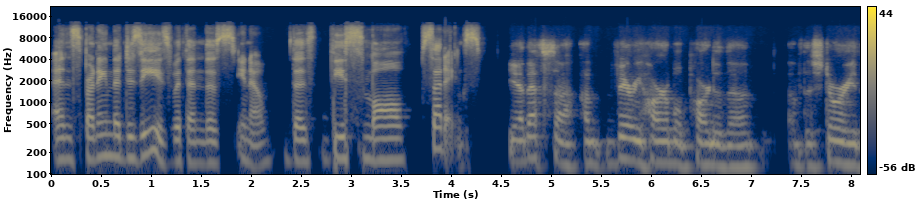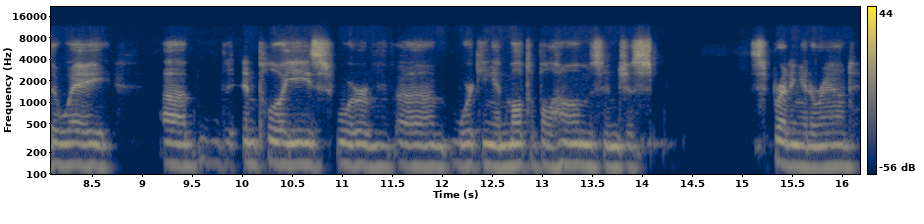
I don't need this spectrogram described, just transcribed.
and spreading the disease within this, you know, the these small settings. Yeah, that's a, a very horrible part of the of the story. The way uh, employees were um, working in multiple homes and just spreading it around.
